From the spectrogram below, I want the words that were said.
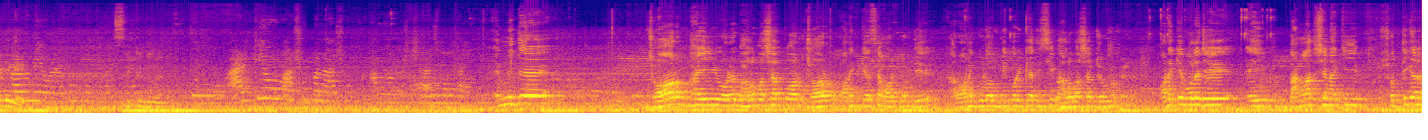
এদিকে। কারণে ওরকম ক্ষতি হয়েছে। তো আর কেউ আসুক বা না আসুক আমি ওর পাশে সারা জীবন থাকব। এমনিতে ঝড় ভাই ওরে ভালোবাসার পর ঝড় অনেক গেছে আমার উপর দিয়ে আর অনেকগুলো অগ্নি পরীক্ষা দিছি ভালোবাসার জন্য। অনেকে বলে যে এই বাংলাদেশে নাকি সত্যিকারে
